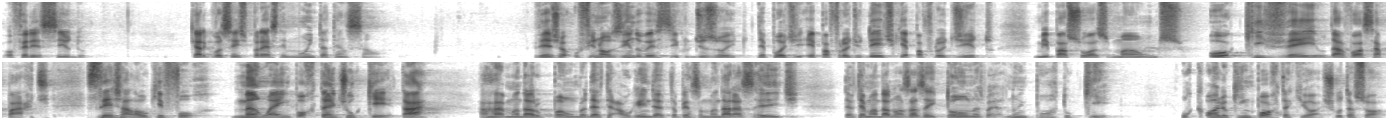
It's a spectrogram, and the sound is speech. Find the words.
oferecido, quero que vocês prestem muita atenção. Veja o finalzinho do versículo 18. Depois de Epafrodito. Desde que Epafrodito me passou as mãos, o que veio da vossa parte, seja lá o que for. Não é importante o que, tá? Ah, mandaram o pão, deve ter, alguém deve estar pensando, mandar azeite, deve ter mandado umas azeitonas. Não importa o que. olha o que importa aqui, ó. escuta só.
